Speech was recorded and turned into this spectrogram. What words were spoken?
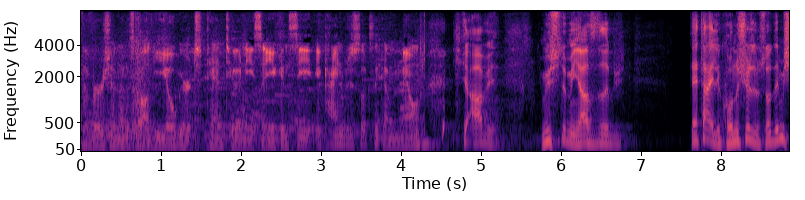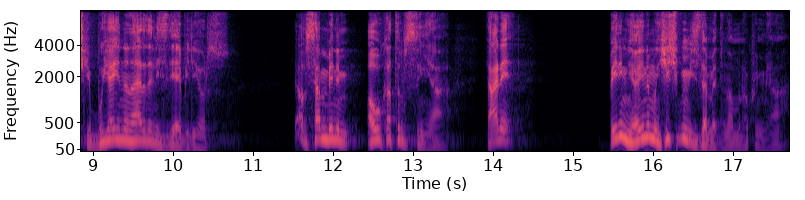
the version that is called yogurt tantuni. So you can see it kind of just looks like a mountain Ya abi Müslüm'ün yazdığı bir- detaylı konuşuruz. Sonra demiş ki bu yayını nereden izleyebiliyoruz? Ya sen benim avukatımsın ya. Yani benim yayınımı hiç mi izlemedin amına koyayım ya?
